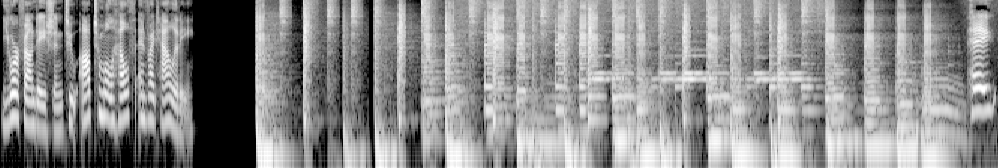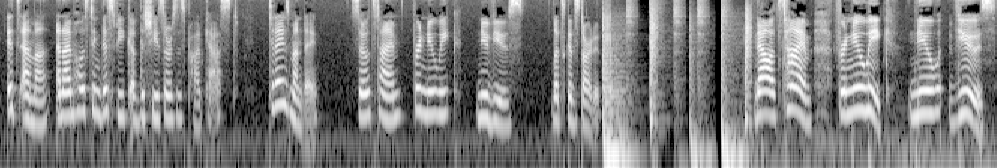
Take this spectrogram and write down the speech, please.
your foundation to optimal health and vitality. Hey, it's Emma, and I'm hosting this week of the She Sources podcast. Today's Monday, so it's time for new week, new views. Let's get started. Now it's time for new week, new views,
